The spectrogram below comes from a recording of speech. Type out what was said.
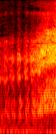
Bye.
